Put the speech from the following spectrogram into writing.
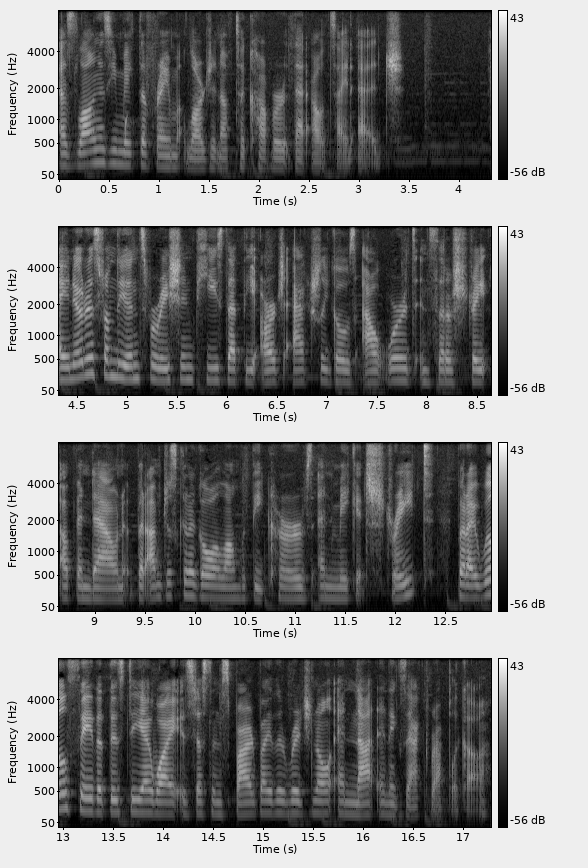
as long as you make the frame large enough to cover that outside edge. I noticed from the inspiration piece that the arch actually goes outwards instead of straight up and down, but I'm just gonna go along with the curves and make it straight. But I will say that this DIY is just inspired by the original and not an exact replica.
